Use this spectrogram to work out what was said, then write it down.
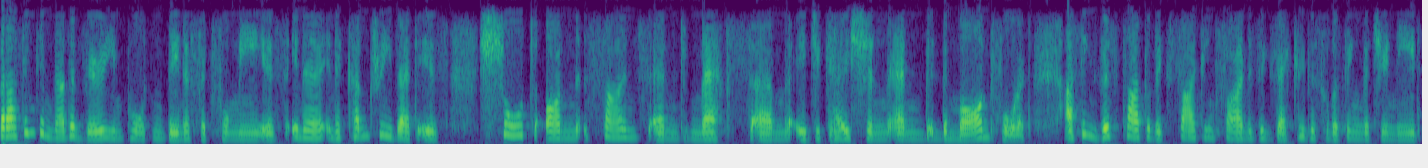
But I think another very important benefit for me is in a, in a country that is short on science and maths um, education and the demand for it. I think this type of exciting find is exactly the sort of thing that you need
